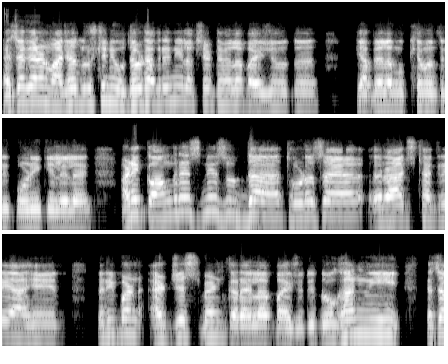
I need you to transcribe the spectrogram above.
याचं कारण माझ्या दृष्टीने उद्धव ठाकरेंनी लक्षात ठेवायला पाहिजे होतं की आपल्याला मुख्यमंत्री कोणी केलेलं आहे? आणि काँग्रेसने सुद्धा थोडस राज ठाकरे आहेत तरी पण ऍडजस्टमेंट करायला पाहिजे होती. दोघांनीही त्याचा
